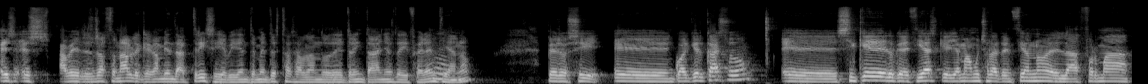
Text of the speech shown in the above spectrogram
es, es- a ver, es razonable que cambien de actriz y evidentemente estás hablando de 30 años de diferencia, ¿no? Pero sí, eh, en cualquier caso, eh, sí que lo que decías que llama mucho la atención, ¿no? En la forma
